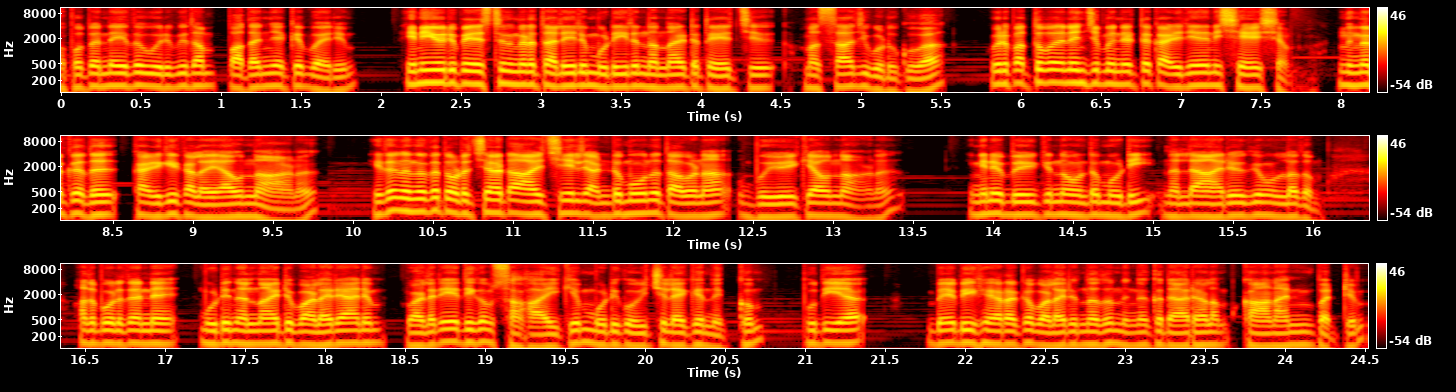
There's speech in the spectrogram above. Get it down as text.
അപ്പോൾ തന്നെ ഇത് ഒരുവിധം പതഞ്ഞൊക്കെ വരും. ഇനി ഒരു പേസ്റ്റ് നിങ്ങളുടെ തലയിലും മുടിയിലും നന്നായിട്ട് തേച്ച് മസാജ് കൊടുക്കുക. ഒരു പത്ത് പതിനഞ്ച് മിനിറ്റ് കഴിഞ്ഞതിന് ശേഷം നിങ്ങൾക്കിത് കഴുകി കളയാവുന്നതാണ്. ഇത് നിങ്ങൾക്ക് തുടർച്ചയായിട്ട് ആഴ്ചയിൽ രണ്ട് മൂന്ന് തവണ ഉപയോഗിക്കാവുന്നതാണ്. ഇങ്ങനെ ഉപയോഗിക്കുന്നതുകൊണ്ട് മുടി നല്ല ആരോഗ്യമുള്ളതും അതുപോലെ തന്നെ മുടി നന്നായിട്ട് വളരാനും വളരെയധികം സഹായിക്കും. മുടി കൊഴിച്ചിലേക്ക് നിൽക്കും. പുതിയ ബേബി ഹെയർ ഒക്കെ വളരുന്നത് നിങ്ങൾക്ക് ധാരാളം കാണാനും പറ്റും.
